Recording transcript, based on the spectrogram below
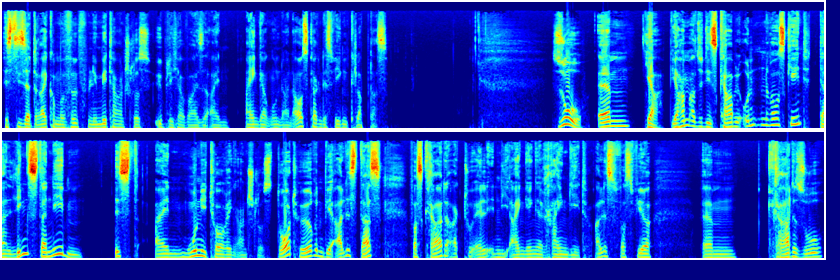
ist dieser 3,5 mm Anschluss üblicherweise ein Eingang und ein Ausgang, deswegen klappt das. So, ähm, ja, wir haben also dieses Kabel unten rausgehend. Da links daneben ist ein Monitoring-Anschluss. Dort hören wir alles das, was gerade aktuell in die Eingänge reingeht. Alles, was wir ähm, gerade so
